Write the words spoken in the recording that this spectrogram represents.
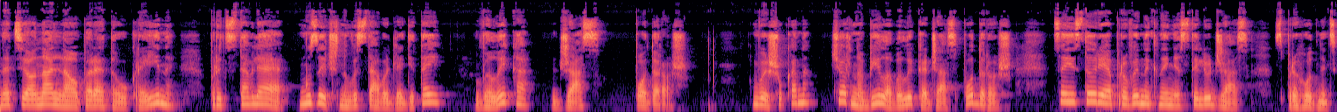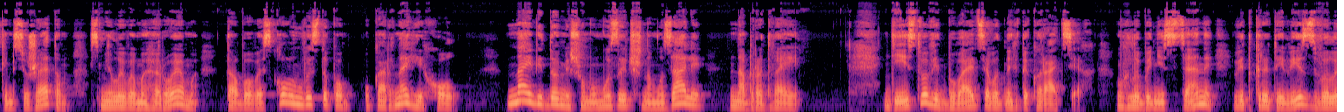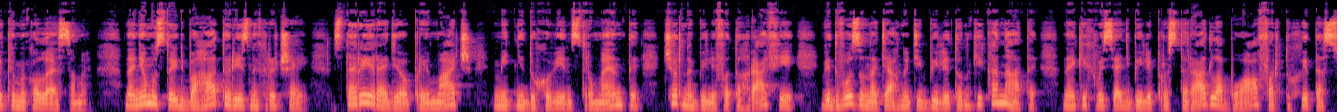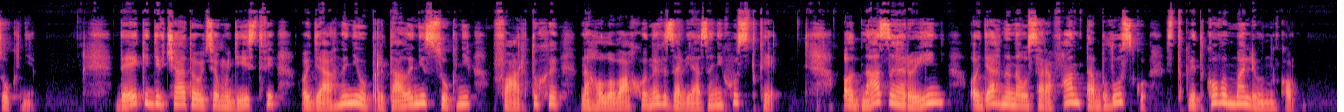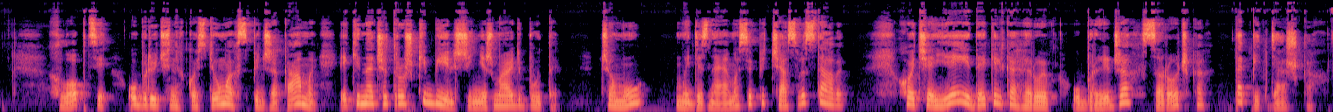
Національна оперета України представляє музичну виставу для дітей Велика джаз-подорож. Вишукана чорно-біла велика джаз-подорож це історія про виникнення стилю джаз з пригодницьким сюжетом, сміливими героями та обов'язковим виступом у Карнегі Холл, найвідомішому музичному залі на Бродвеї. Дійство відбувається в одних декораціях. В глибині сцени відкритий віз з великими колесами. На ньому стоїть багато різних речей: старий радіоприймач, мідні духові інструменти, чорно-білі фотографії, від возу натягнуті білі тонкі канати, на яких висять білі простирадла, боа, фартухи та сукні. Деякі дівчата у цьому дійстві одягнені у приталені сукні, фартухи, на головах у них зав'язані хустки. Одна з героїнь одягнена у сарафан та блузку з квітковим малюнком. Хлопці у брючних костюмах з піджаками, які наче трошки більші, ніж мають бути. Чому? Ми дізнаємося під час вистави. Хоча є і декілька героїв у бриджах, сорочках та підтяжках.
